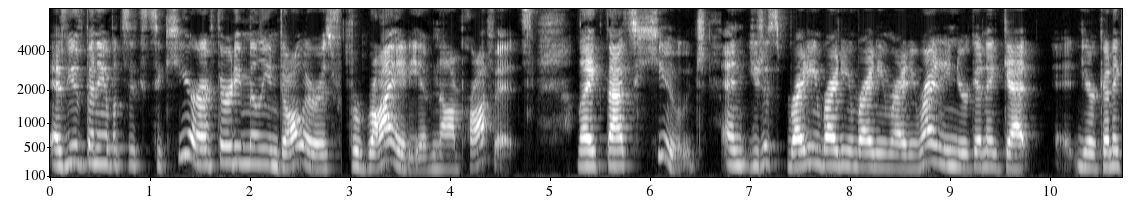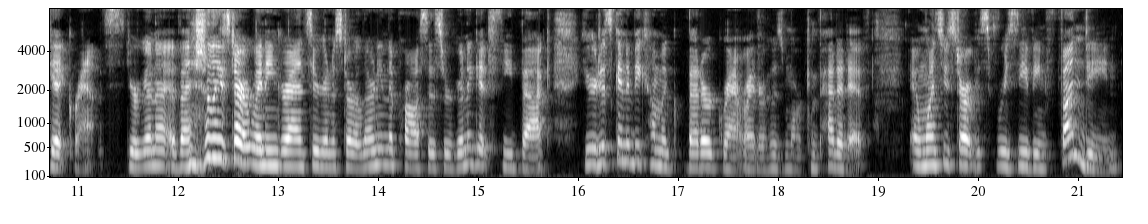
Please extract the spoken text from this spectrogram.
If you've been able to secure $30 million variety of nonprofits, like that's huge. And you just writing, writing, writing, writing, writing, you're going to get you're going to get grants. You're going to eventually start winning grants. You're going to start learning the process. You're going to get feedback. You're just going to become a better grant writer who's more competitive. And once you start receiving funding,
